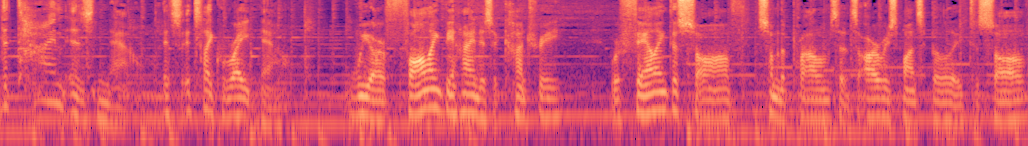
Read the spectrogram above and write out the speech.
The time is now. It's, it's like right now. We are falling behind as a country. We're failing to solve some of the problems that it's our responsibility to solve.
